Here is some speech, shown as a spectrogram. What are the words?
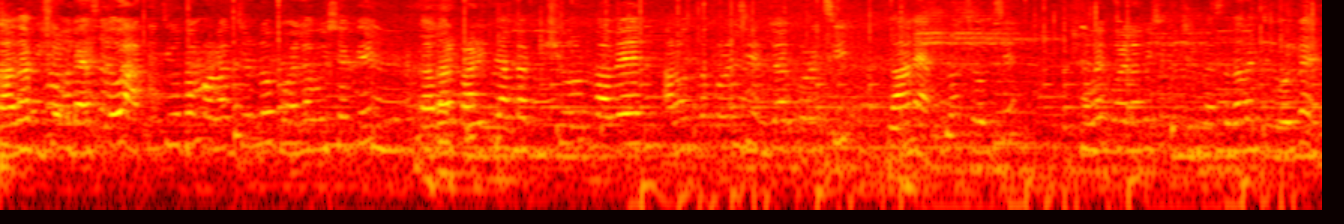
দাদা ভীষণ ব্যস্ত, আতিথিয়তা করার জন্য পয়লা বৈশাখে দাদার বাড়িতে আমরা ভীষণভাবে আনন্দ করেছি এনজয় করেছি, গান এখনও চলছে। সবাই পয়লা বৈশাখে ভীষণ ব্যস্ত। দাদা কি বলবেন?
